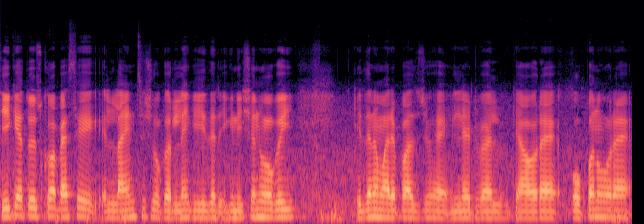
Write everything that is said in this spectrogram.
ठीक है तो इसको आप ऐसे लाइन से शो कर लें कि इधर इग्निशन हो गई, इधर हमारे पास जो है इनलेट वेल्व क्या हो रहा है? ओपन हो रहा है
